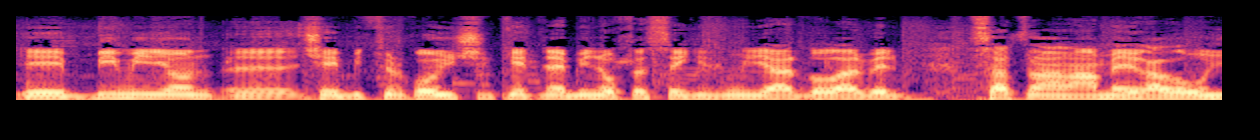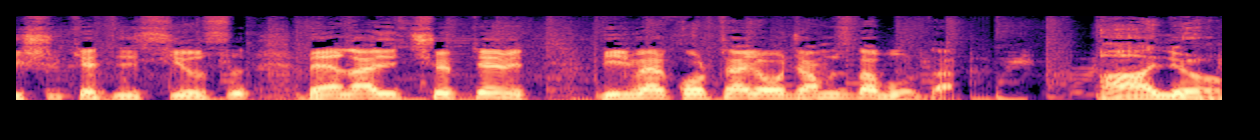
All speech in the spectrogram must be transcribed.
Ee, 1 milyon e, şey bir Türk oyun şirketine 1.8 milyar dolar verip satın alan Amerikalı oyun şirketinin CEO'su. Ben gayet çöpte mi? Dilber Kortaylı hocamız da burada. Alo.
